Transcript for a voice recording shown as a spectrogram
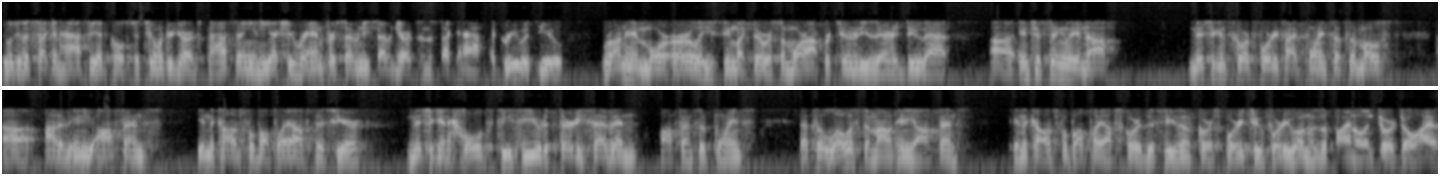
You look at the second half, he had close to 200 yards passing, and he actually ran for 77 yards in the second half. Agree with you. Run him more early. Seemed like there were some more opportunities there to do that. Uh, interestingly enough, Michigan scored 45 points. That's the most uh, out of any offense in the college football playoffs this year. Michigan holds TCU to 37 offensive points. That's the lowest amount any offense in the college football playoff scored this season. Of course, 42 41 was the final in Georgia Ohio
